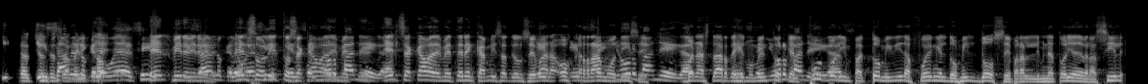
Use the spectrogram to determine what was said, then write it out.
de y sabe lo que le voy a decir. Él, mire, Y mire, él decir. solito El se acaba de meter, Vanegas- él se acaba de meter en camisa de once varas. Oscar el Ramos dice, Vanegas- buenas tardes, el, el momento que el fútbol Vanegas- impactó mi vida fue en el 2012 para la eliminatoria de Brasil.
